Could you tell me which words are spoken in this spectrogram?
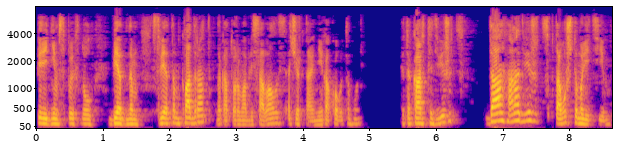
Перед ним вспыхнул бедным светом квадрат, на котором обрисовалось очертание какого-то моря. Эта карта движется? Да, она движется, потому что мы летим.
